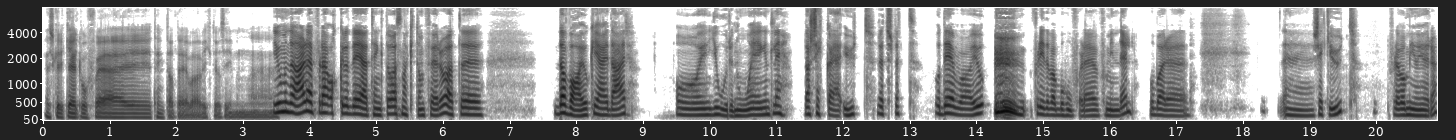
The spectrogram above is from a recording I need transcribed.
Jeg husker ikke helt hvorfor jeg tenkte at det var viktig å si, men uh... Jo, men det er det, for det er akkurat det jeg tenkte og har snakket om før òg, at uh, da var jo ikke jeg der og gjorde noe, egentlig. Da sjekka jeg ut, rett og slett. Og det var jo fordi det var behov for det for min del, å bare eh, sjekke ut. For det var mye å gjøre.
